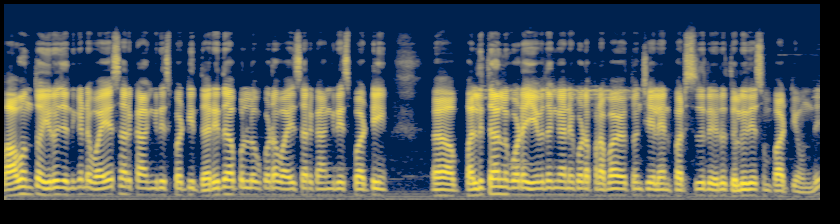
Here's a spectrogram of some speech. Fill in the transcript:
భావంతో ఈరోజు ఎందుకంటే వైఎస్ఆర్ కాంగ్రెస్ పార్టీ దరిదాపుల్లో కూడా వైఎస్ఆర్ కాంగ్రెస్ పార్టీ ఫలితాలను కూడా ఏ విధంగానే కూడా ప్రభావితం చేయలేని పరిస్థితులు ఈరోజు తెలుగుదేశం పార్టీ ఉంది.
